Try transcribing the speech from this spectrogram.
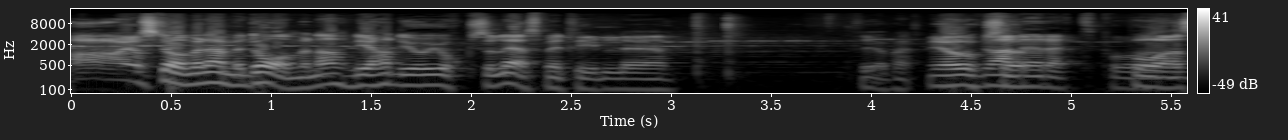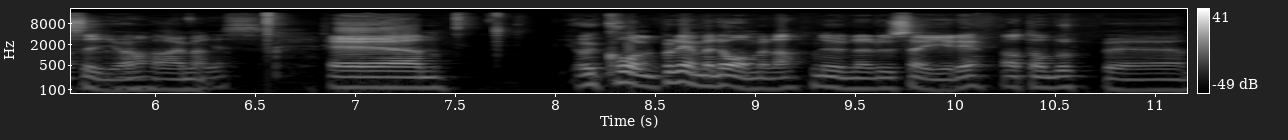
Ah, jag stör mig där med damerna. Det hade jag ju också läst mig till. Eh. Jag har Du också, hade rätt på... På Asio, jajamän. yes. Eh, jag har koll på det med damerna nu när du säger det. Att de var uppe. Eh,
